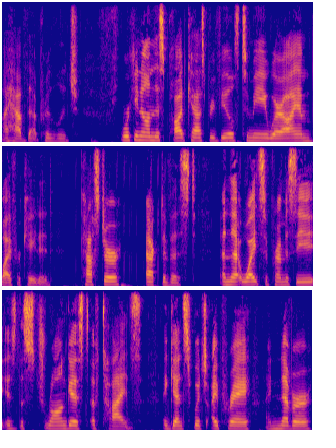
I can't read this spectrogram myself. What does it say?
I have that privilege. Working on this podcast reveals to me where I am bifurcated pastor, activist, and that white supremacy is the strongest of tides against which I pray I never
